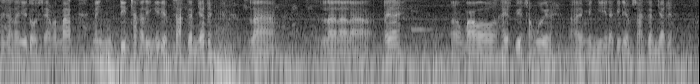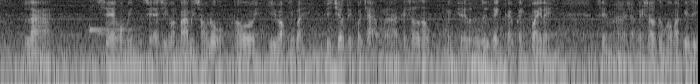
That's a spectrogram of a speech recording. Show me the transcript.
chắc chắn là nhiệt độ sẽ mát. Mình tin chắc là đến cái điểm sạc gần nhất ấy là là là là đây đấy. Ông báo hết biển 60 này. Đấy mình nghĩ là cái điểm sạc gần nhất ấy là xe của mình sẽ chỉ còn 36 độ thôi hy vọng như vậy. Phía trước thì có trạm uh, cảnh sát giao thông. Mình sẽ vẫn giữ cảnh cái cảnh quay này xem uh, trạm cảnh sát giao thông họ bắt cái gì.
